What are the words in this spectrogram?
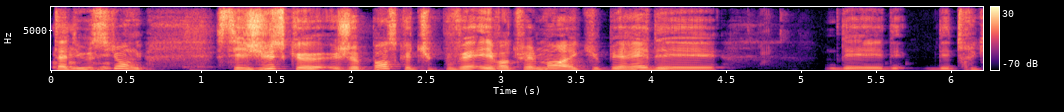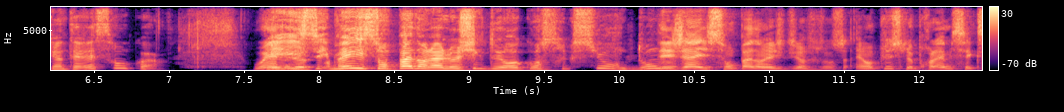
Tadeusz Young. C'est juste que je pense que tu pouvais éventuellement récupérer des, des, des, trucs intéressants, quoi. Ouais, mais, ils, sont pas dans la logique de reconstruction. Donc... Déjà, ils sont pas dans la logique de reconstruction. Et en plus, le problème, c'est que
